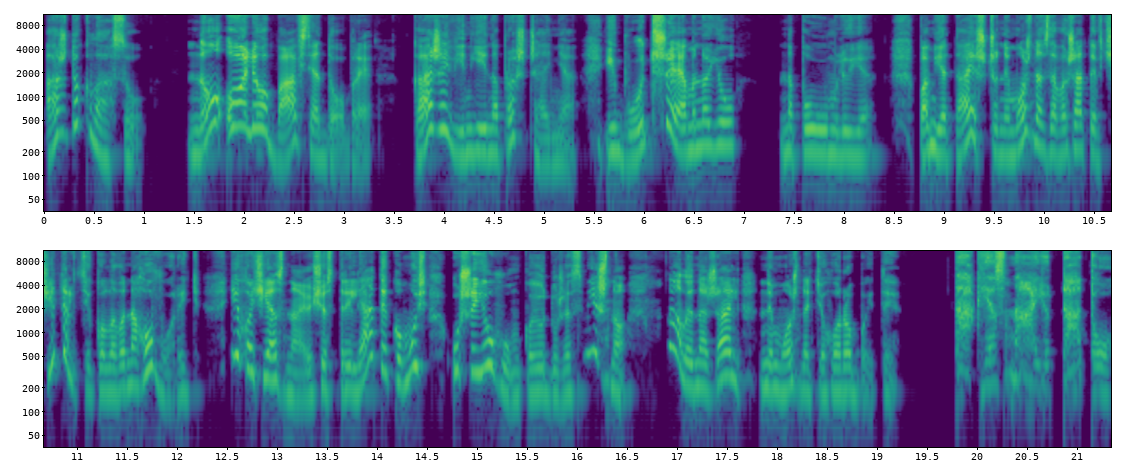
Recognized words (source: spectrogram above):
аж до класу. Ну, Олю, бався добре, каже він їй на прощання. І будь чемною, напоумлює. Пам'ятай, що не можна заважати вчительці, коли вона говорить. І хоч я знаю, що стріляти комусь у шию гумкою дуже смішно, але, на жаль, не можна цього робити. Так, я знаю, тату,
